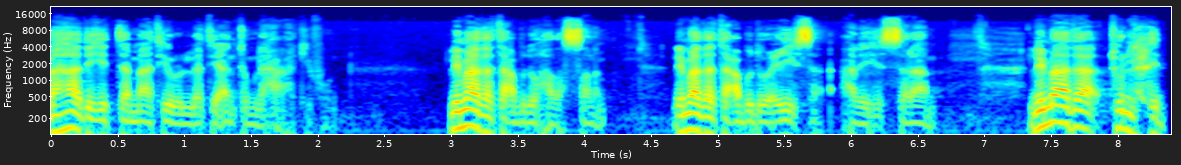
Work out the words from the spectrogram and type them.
ما هذه التماثيل التي أنتم لها عاكفون؟ لماذا تعبد هذا الصنم؟ لماذا تعبد عيسى عليه السلام؟ لماذا تلحد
